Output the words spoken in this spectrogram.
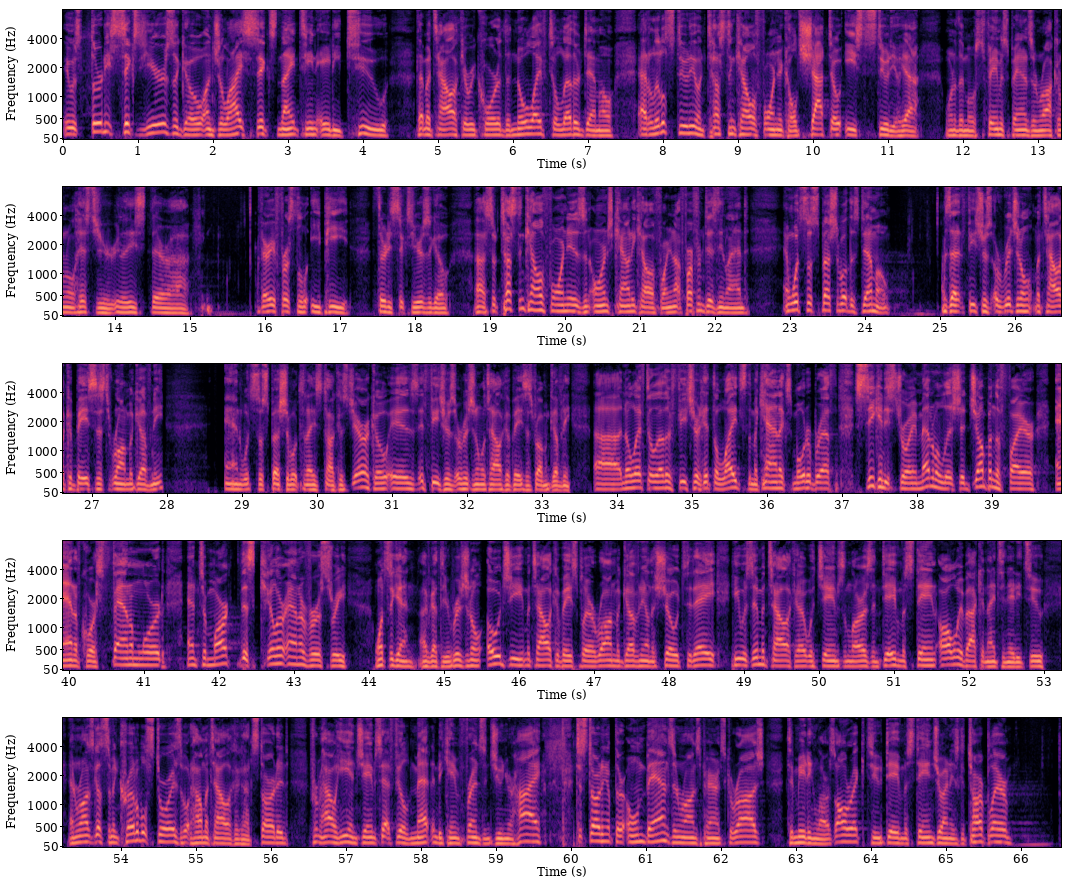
It was 36 years ago on July 6, 1982, that Metallica recorded the No Life Till Leather demo at a little studio in Tustin, California called Chateau East Studio. Yeah, one of the most famous bands in rock and roll history released their uh, very first little EP 36 years ago. Uh, so, Tustin, California is in Orange County, California, not far from Disneyland. And what's so special about this demo is that it features original Metallica bassist Ron McGovney. And what's so special about tonight's Talk is Jericho is it features original Metallica bassist Ron McGovney. Uh, no Life Till Leather featured Hit the Lights, The Mechanics, Motor Breath, Seek and Destroy, Metal Militia, Jump in the Fire, and of course, Phantom Lord. And to mark this killer anniversary, once again, I've got the original OG Metallica bass player Ron McGovney on the show today. He was in Metallica with James and Lars and Dave Mustaine all the way back in 1982. And Ron's got some incredible stories about how Metallica got started, from how he and James Hetfield met and became friends in junior high, to starting up their own bands in Ron's parents' garage, to meeting Lars Ulrich, to Dave Mustaine joining as guitar player.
